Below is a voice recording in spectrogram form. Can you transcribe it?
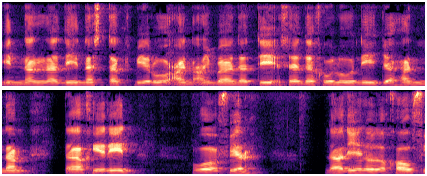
إن الذين استكبروا عن عبادتي سيدخلوني جهنم داخرين غافر دليل الخوف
